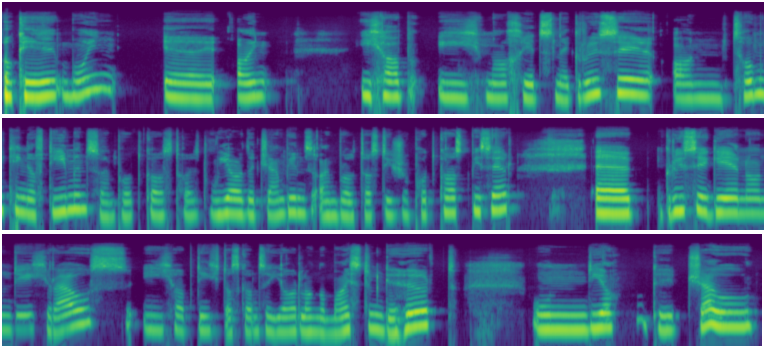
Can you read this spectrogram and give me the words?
Okay, moin. Äh, ein, ich hab, ich mache jetzt eine Grüße an Tom King of Demons. Sein Podcast heißt We Are the Champions, ein fantastischer Podcast bisher. Äh, Grüße gehen an dich raus. Ich hab dich das ganze Jahr lang am meisten gehört. Und ja, okay, ciao.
